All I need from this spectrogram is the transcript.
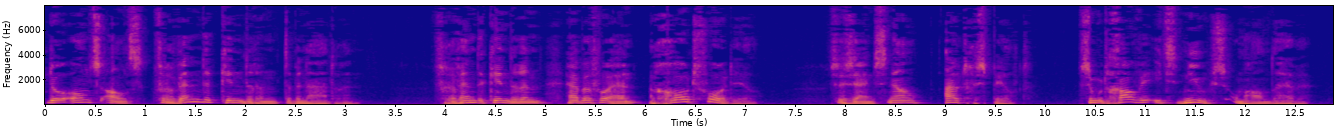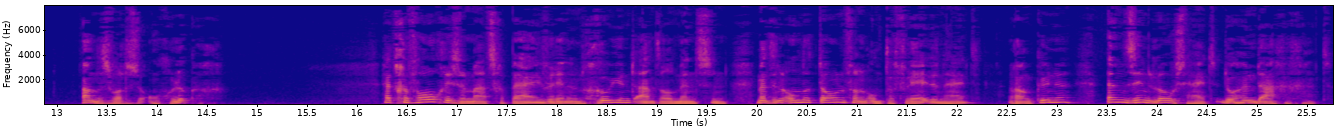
door ons als verwende kinderen te benaderen. Verwende kinderen hebben voor hen een groot voordeel. Ze zijn snel uitgespeeld. Ze moeten gauw weer iets nieuws om handen hebben, anders worden ze ongelukkig. Het gevolg is een maatschappij waarin een groeiend aantal mensen met een ondertoon van ontevredenheid, rancune en zinloosheid door hun dagen gaat.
